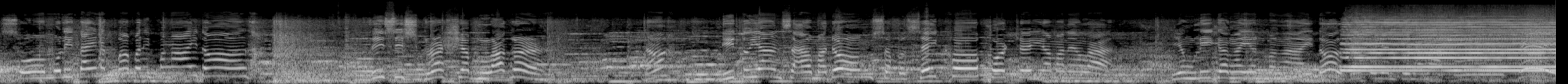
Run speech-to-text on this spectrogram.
So, muli tayo nagbabalik mga idol. This is Gracia Vlogger. No? Dito yan sa Amadom, sa Baseco, Porteria, Manila. Yung liga ngayon mga idol. Dito yan pinanap. Okay.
